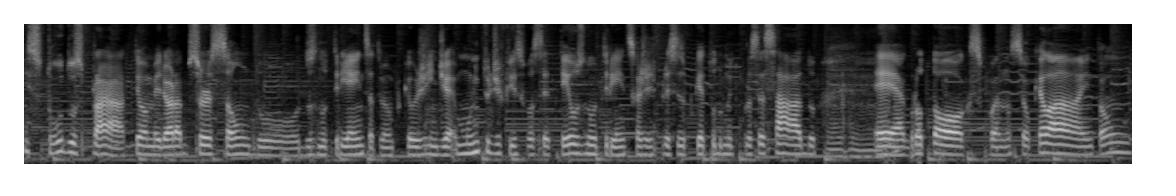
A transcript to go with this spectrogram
estudos pra ter uma melhor absorção do- dos nutrientes, até mesmo porque hoje em dia é muito difícil você ter os nutrientes que a gente precisa porque é tudo muito processado, Uhum. é agrotóxico, é não sei o que lá. Então,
